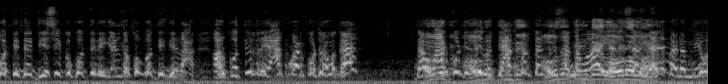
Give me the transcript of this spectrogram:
ಗೊತ್ತಿದೆ ಡಿಸಿಗೂ ಗೊತ್ತಿದೆ ಎಲ್ರಿಗೂ ಗೊತ್ತಿದೆಯಲ್ಲ ಅವ್ರು ಗೊತ್ತಿದ್ರೆ ಯಾಕೆ ಮಾಡ್ಕೊಟ್ರು ಅವಾಗ ನಾವು ಅವ್ರು- ಮಾಡ್ಕೊಟ್ಟಿದ್ರೆ ಅವ್ರು ಇವತ್ತು ಯಾಕೆ ಅವ್ರು ಸರ್ ನಾವು? ಕಂಡೆ ಹೇಳಿ ಅವರಲ್ಲ. ಸರ್, ಹೇಳಿ ಮೇಡಮ್ ನೀವು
